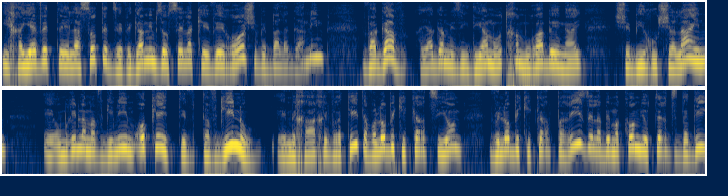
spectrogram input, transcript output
היא חייבת uh, לעשות את זה, וגם אם זה עושה לה כאבי ראש ובלאגנים. ואגב, היה גם איזו ידיעה מאוד חמורה בעיניי, שבירושלים uh, אומרים למפגינים, אוקיי, תפגינו, אה, מחאה חברתית, אבל לא בכיכר ציון ולא בכיכר פריז, אלא במקום יותר צדדי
